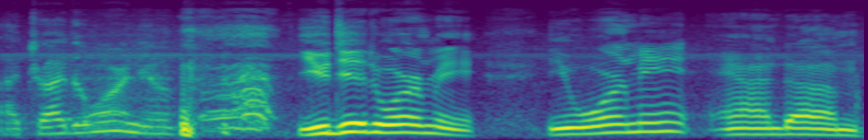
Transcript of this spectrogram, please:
I tried to warn you. You did warn me. You warned me, and um,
